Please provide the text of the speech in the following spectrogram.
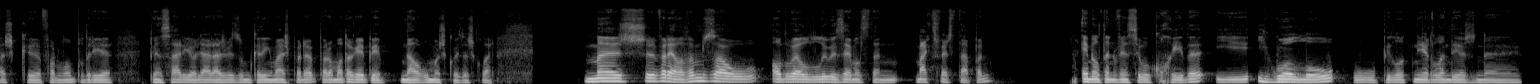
Acho que a Fórmula 1 poderia pensar e olhar às vezes um bocadinho mais para, para o MotoGP, em algumas coisas, claro. Mas, Varela, vamos ao, ao duelo Lewis Hamilton-Max Verstappen. Hamilton venceu a corrida e igualou o piloto neerlandês na,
